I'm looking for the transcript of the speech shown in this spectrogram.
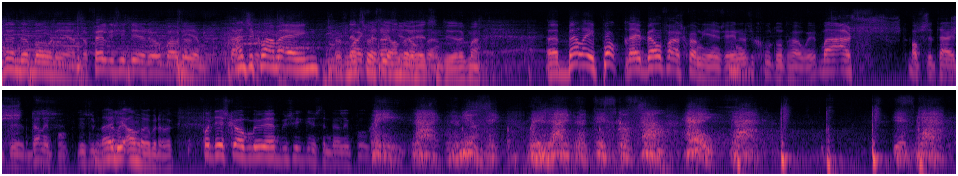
Arend de Bonium. Gefeliciteerd, En ze kwamen één, net zoals die andere hits natuurlijk. Maar, uh, Belle Epoque. Nee, Belvaars kwam niet eens één, als ik goed onthouden heb. Maar eh, op zijn tijd uh, Belle nee, die andere bedoel ik. Voor disco muziek is het een Belle Epoque. We like the music, we like the disco sound. Hey, man.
